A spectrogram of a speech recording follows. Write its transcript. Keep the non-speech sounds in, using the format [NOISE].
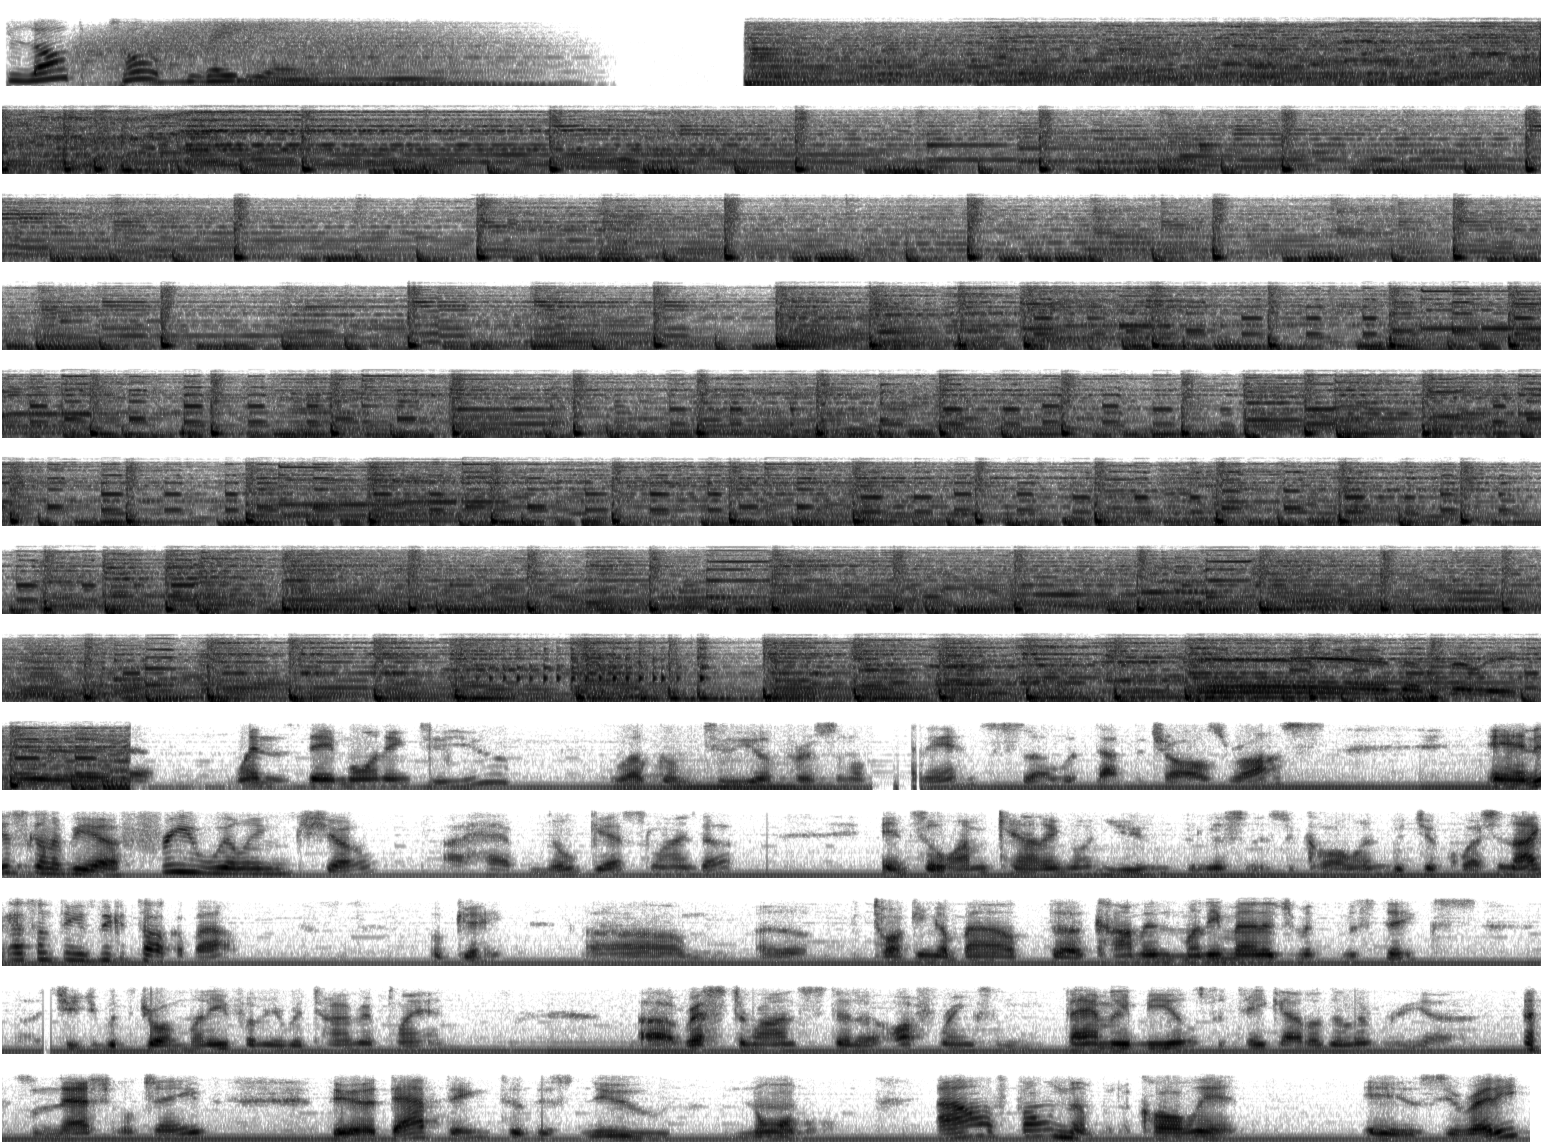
Blog Talk Radio. Welcome to your personal finance uh, with Dr. Charles Ross. And it's going to be a freewheeling show. I have no guests lined up. And so I'm counting on you, the listeners, to call in with your questions. I got some things we could talk about. Okay. Um, uh, talking about uh, common money management mistakes. Uh, should you withdraw money from your retirement plan? Uh, restaurants that are offering some family meals for takeout or delivery. Uh, [LAUGHS] some national chains, they're adapting to this new normal. Our phone number to call in is, you ready?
